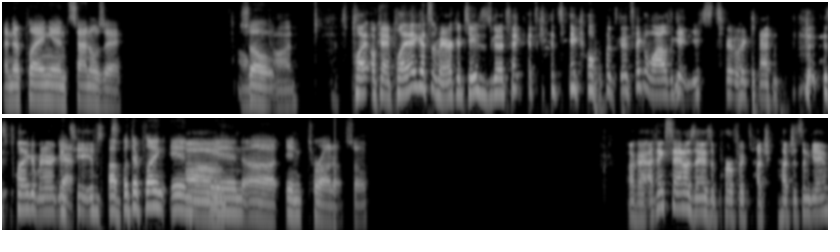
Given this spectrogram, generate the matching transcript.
and they're playing in San Jose. Oh So- my god. It's play okay, play against American teams is gonna take it's gonna take a, it's gonna take a while to get used to again. it's playing American Yeah. teams. Uh, but they're playing in Um, in uh in Toronto. So okay, I think San Jose is a perfect Hutch, Hutchinson game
